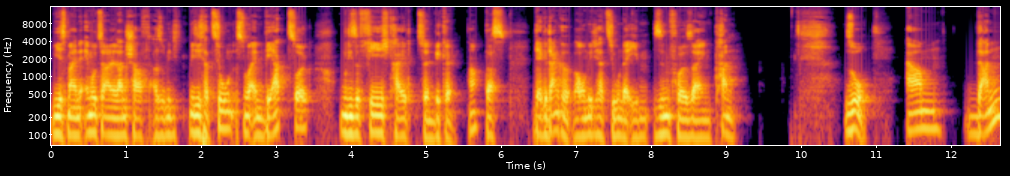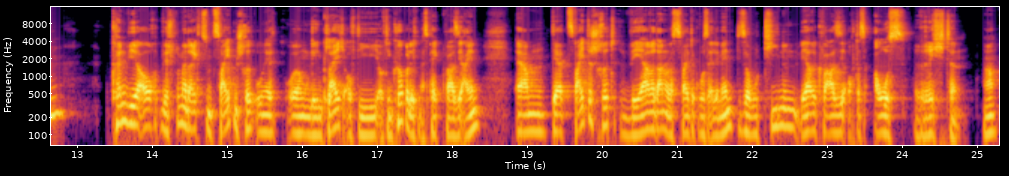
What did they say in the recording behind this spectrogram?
wie ist meine emotionale Landschaft. Also Meditation ist nur ein Werkzeug, um diese Fähigkeit zu entwickeln. Ja, das der Gedanke, warum Meditation da eben sinnvoll sein kann. So, ähm, dann können wir auch, wir springen mal direkt zum zweiten Schritt und um, gehen gleich auf, die, auf den körperlichen Aspekt quasi ein. Ähm, der zweite Schritt wäre dann, oder das zweite große Element dieser Routinen wäre quasi auch das Ausrichten. Ja?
